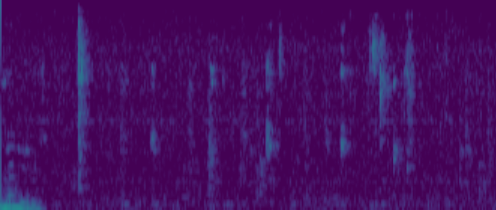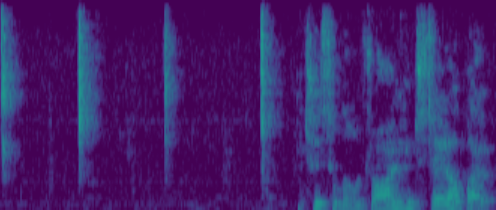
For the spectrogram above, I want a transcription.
Mm. It tastes a little dry and stale, but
